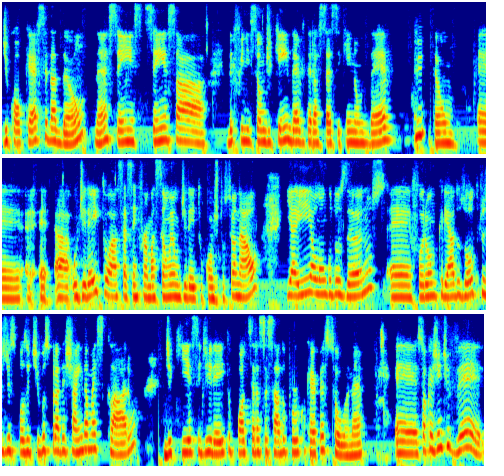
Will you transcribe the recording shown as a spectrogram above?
de qualquer cidadão, né, sem, sem essa definição de quem deve ter acesso e quem não deve. Então, é, é, é, a, o direito a acesso à informação é um direito constitucional, e aí, ao longo dos anos, é, foram criados outros dispositivos para deixar ainda mais claro de que esse direito pode ser acessado por qualquer pessoa, né? É, só que a gente vê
